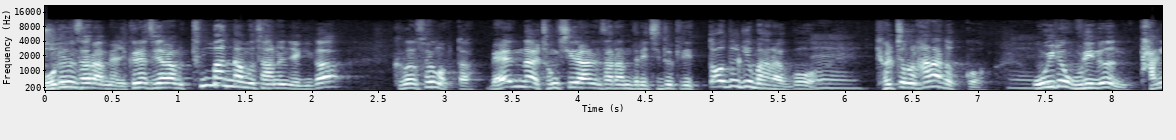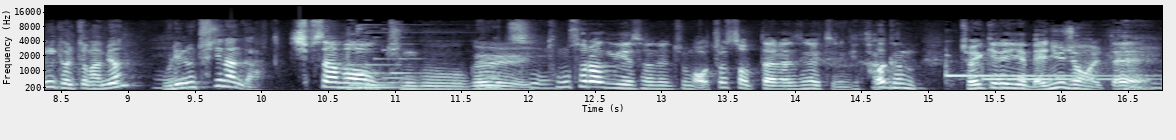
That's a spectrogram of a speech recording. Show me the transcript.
모르는 사람이 아니에요. 그래서 이 사람은 틈만 나면서 하는 얘기가 그건 소용없다. 맨날 정치를 하는 사람들이 지들끼리 떠들기만 하고 네. 결정을 하나도 없고 오히려 우리는 당이 결정하면 우리는 추진한다. 13억 중국을 그렇지. 통솔하기 위해서는 좀 어쩔 수 없다는 생각이 드는 게 가끔 저희끼리 이게 메뉴 정할 때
